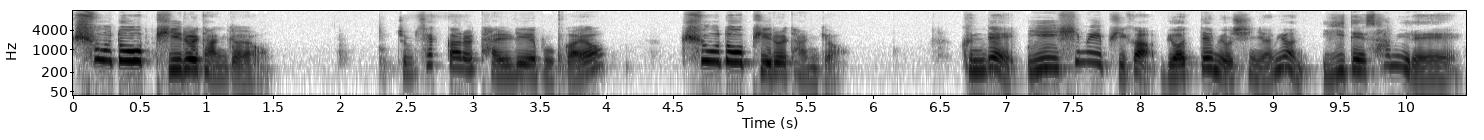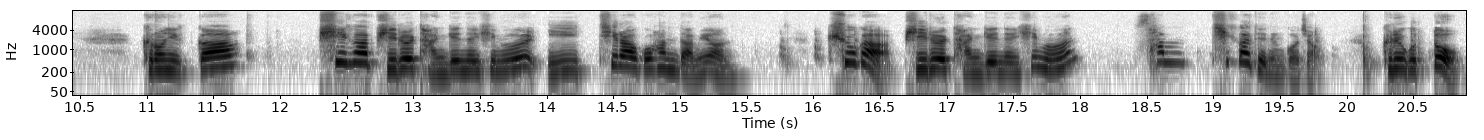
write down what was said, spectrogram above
Q도 B를 당겨요. 좀 색깔을 달리 해볼까요? Q도 B를 당겨. 근데 이 힘의 B가 몇 대 몇이냐면 2 대 3이래. 그러니까 P가 B를 당기는 힘을 2T라고 한다면 Q가 B를 당기는 힘은 3T가 되는 거죠. 그리고 또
